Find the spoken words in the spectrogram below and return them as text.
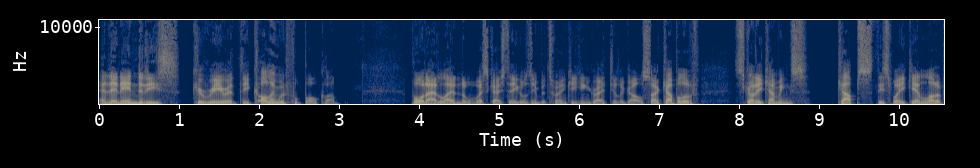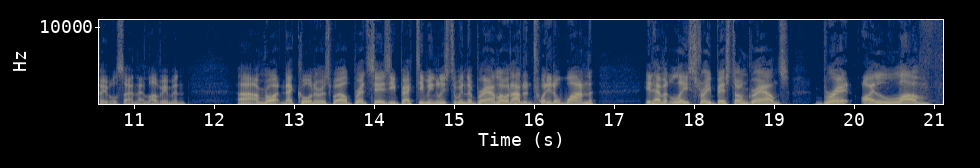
and then ended his career at the Collingwood Football Club. Port Adelaide and the West Coast Eagles in between, kicking a great deal of goals. So a couple of Scotty Cummings Cups this weekend. A lot of people saying they love him and – uh, I'm right in that corner as well. Brett says he backed Tim English to win the Brownlow at 120 to 1. He'd have at least three best on grounds. Brett, I love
